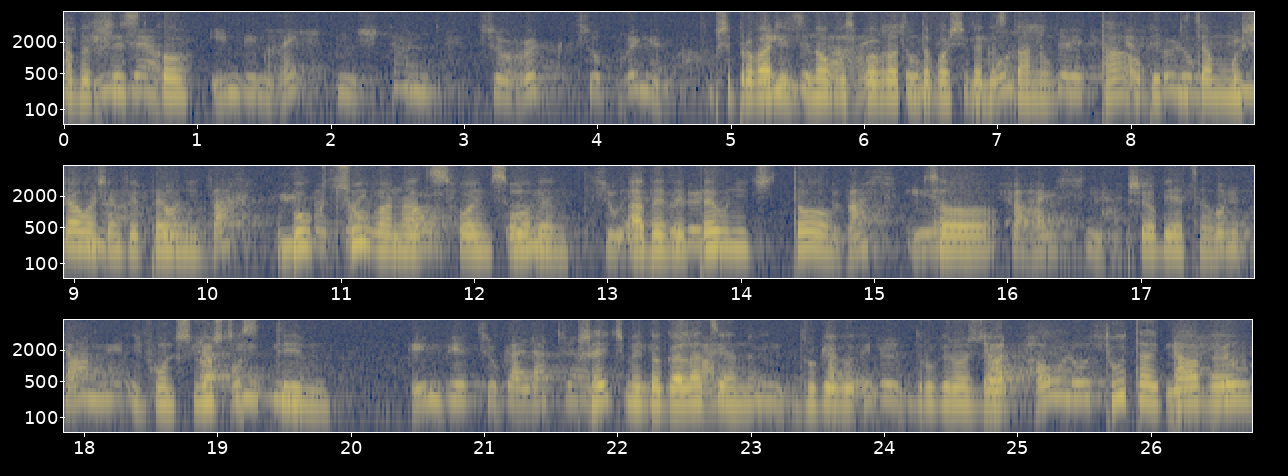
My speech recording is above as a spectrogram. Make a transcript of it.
aby wszystko przyprowadzić znowu z powrotem do właściwego stanu. Ta obietnica musiała się wypełnić. Bóg czuwa nad swoim słowem, aby wypełnić to, co przyobiecał. I w łączności z tym przejdźmy do Galacjan, drugiego, drugi rozdział. Tutaj Paweł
